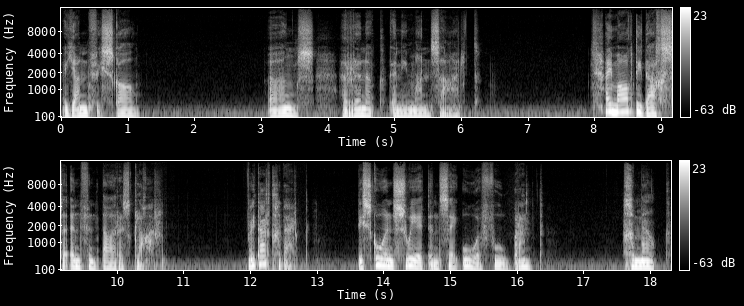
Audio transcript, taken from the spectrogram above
'n janvie skaal. 'n Hangs rinnik in die man se hart. Hy maak die dag se inventaris klaar. Hy het hard gewerk. Die skoon sweet in sy oë voel brand. Gemelk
